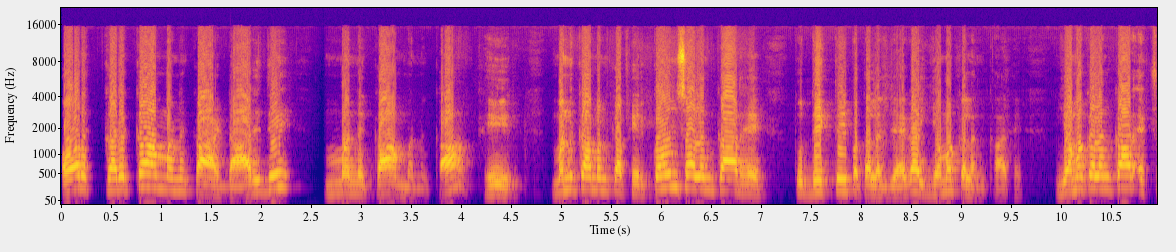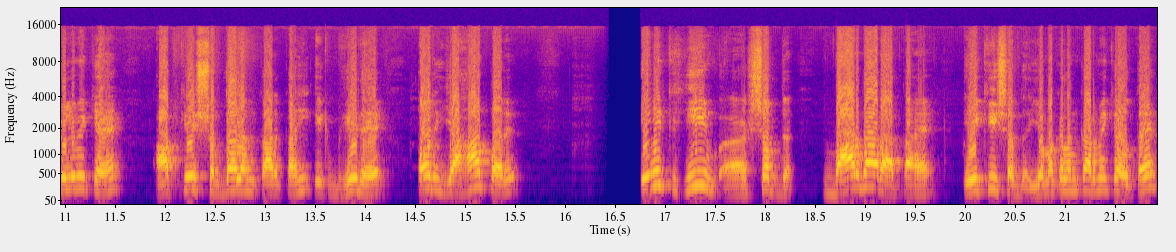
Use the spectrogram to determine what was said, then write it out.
और कर का मन का डार दे, मन का मन का फेर। मन का मन का फेर कौन सा अलंकार है? तो देखते ही पता लग जाएगा, यमक अलंकार है। यमक अलंकार एक्चुअली में क्या है? आपके शब्दालंकार का ही एक भेद है और यहाँ पर एक ही शब्द बार बार आता है, एक ही शब्द। यमक अलंकार में क्या होता है?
